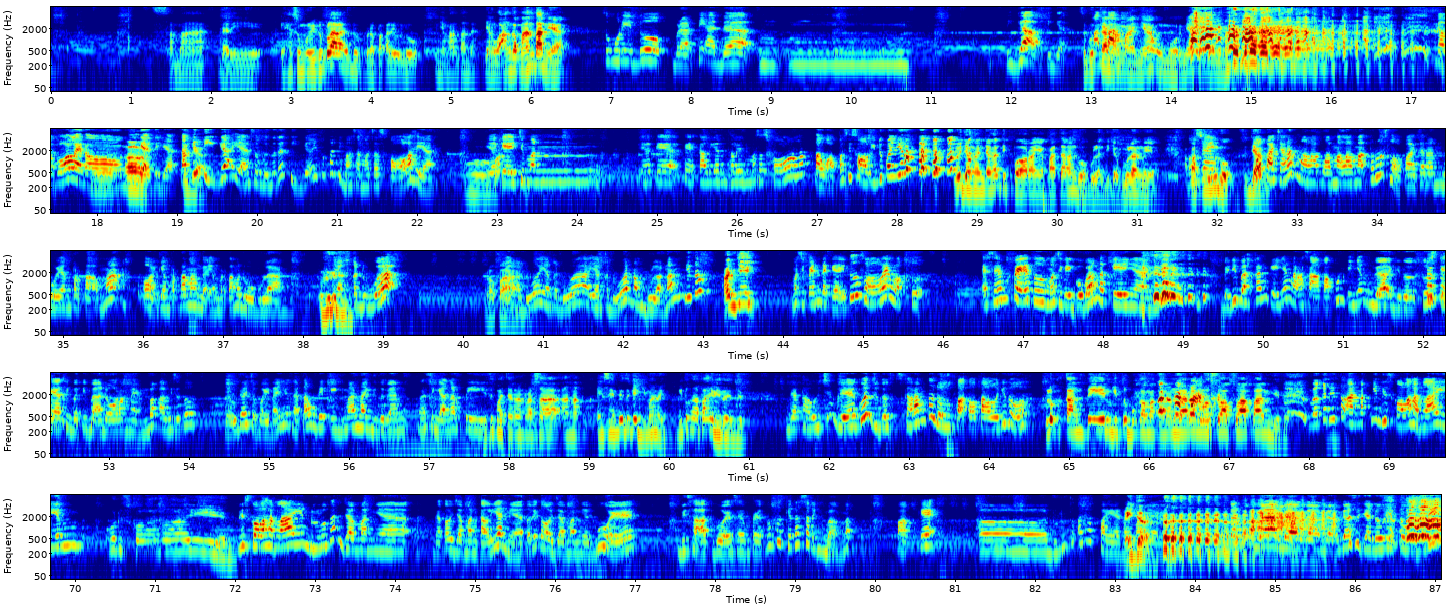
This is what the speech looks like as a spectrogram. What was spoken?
sama dari ya seumur hidup lah udah berapa kali lu punya mantan dah yang lu anggap mantan ya seumur hidup berarti ada mm, mm, tiga lah tiga. Sebutkan Mantan. ya? namanya umurnya kerja di mana nggak boleh dong. Oh, tiga tiga. Tapi tiga. tiga, ya sebenarnya tiga itu kan di masa-masa sekolah ya. Oh, ya kayak cuman ya kayak kayak kalian kalian di masa sekolah lah tahu apa sih soal hidup aja lu jangan-jangan tipe orang yang pacaran dua bulan tiga bulan lu ya? Apa Enggak. seminggu? Sejam? pacaran malah lama-lama terus loh pacaran gue yang pertama. Oh yang pertama enggak yang pertama dua bulan. Yang kedua berapa? Yang kedua yang kedua yang kedua enam bulanan gitu. Anjing masih pendek ya. Itu soalnya waktu SMP itu masih bego banget kayaknya. Jadi jadi bahkan kayaknya ngerasa apa pun kayaknya enggak gitu. Terus kayak tiba-tiba ada orang nembak abis itu ya udah cobain aja nggak tahu deh kayak gimana gitu kan. Masih nggak ngerti. Itu pacaran rasa anak SMP itu kayak gimana itu itu ngapain itu anjir nggak tahu juga ya. Gue juga sekarang tuh udah lupa total gitu loh. Lu ke kantin gitu buka makanan bareng lu suap-suapan gitu. Bahkan itu anaknya di sekolahan lain. Oh di sekolah lain. Di sekolahan lain. Dulu kan zamannya nggak tahu zaman kalian ya tapi kalau zamannya gue di saat gue SMP itu tuh kita sering banget pakai eh dulu tuh apa ya namanya? Pager. ya? bukan enggak enggak enggak enggak enggak sejadul itu. Jadi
